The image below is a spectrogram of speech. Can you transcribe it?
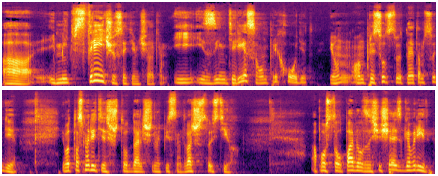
а, иметь встречу с этим человеком. И из-за интереса он приходит, и он, он присутствует на этом суде. И вот посмотрите, что дальше написано, 26 стих. Апостол Павел, защищаясь, говорит,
